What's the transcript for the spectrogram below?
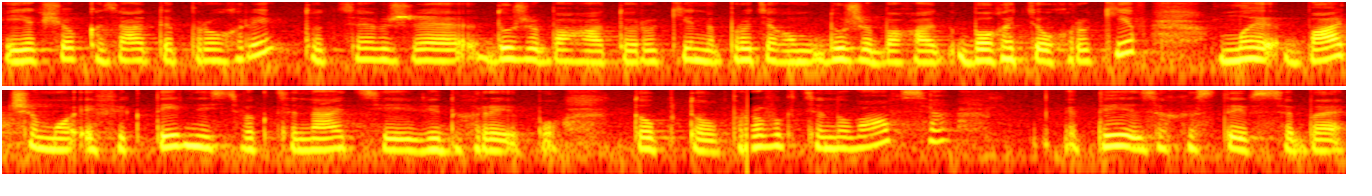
І якщо казати про грип, то це вже дуже багато років, протягом дуже багатьох років ми бачимо ефективність вакцинації від грипу. Тобто провакцинувався. Ти захистив себе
